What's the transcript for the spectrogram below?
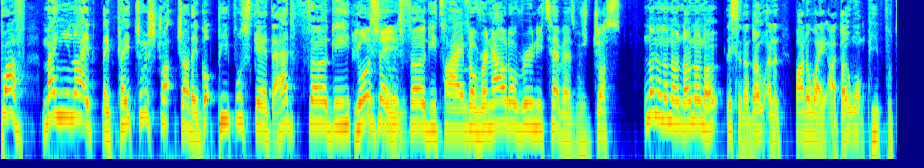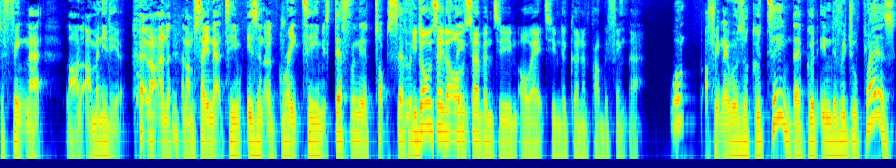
Bruv, Man United, they played to a structure. They got people scared. They had Fergie. You're do saying- Fergie time. So Ronaldo, Rooney, Tevez was just No, no, no, no, no, no, no. Listen, I don't. And by the way, I don't want people to think that like I'm an idiot, and, I- and, I'm saying that team isn't a great team. It's definitely a top seven. If you don't say the top team. 07 team, 08 team, they're gonna probably think that. Well, I think they was a good team. They're good individual players.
